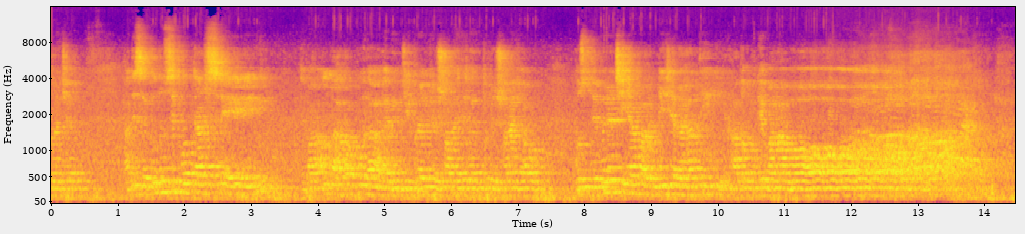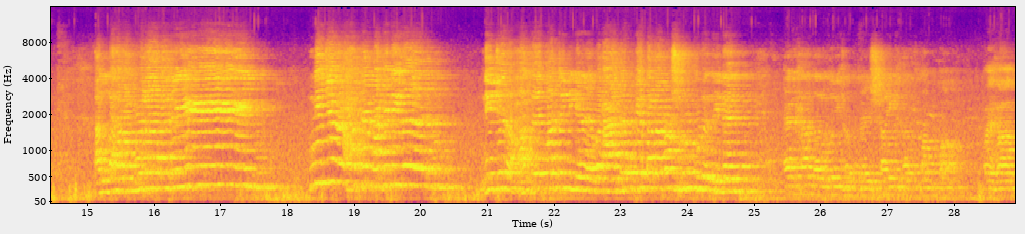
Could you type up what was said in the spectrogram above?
করেছেন হাদিসে কুদুসির মধ্যে আসছে, এবার আল্লাহ রাব্বুল আলামিন জিব্রাইলকে সরাই দিলেন, তুমি সরে যাও বুঝতে পেরেছি আমার নিজের হাতে আদমকে বানাবো। আল্লাহ রাব্বুল আলামিন নিজের হাতে মাটি দিলেন নিজের হাতে মাটি নিয়ে এবার আদমকে বানানো শুরু করে দিলেন এক হাত আর দুই হাত প্রায় ষাট হাত লম্বা কয় হাত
